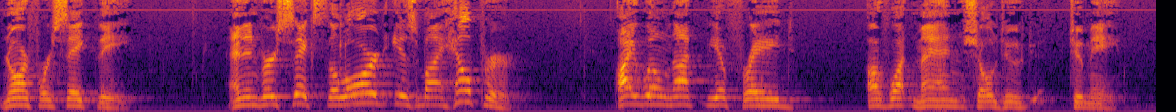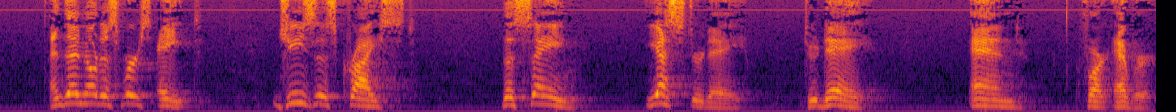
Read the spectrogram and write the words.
nor forsake thee. And in verse 6, the Lord is my helper. I will not be afraid of what man shall do to me. And then notice verse 8 Jesus Christ, the same yesterday, today, and forever.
